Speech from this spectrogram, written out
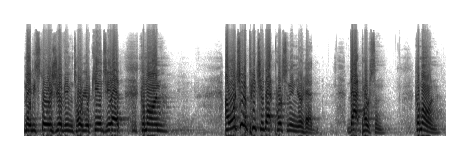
Maybe stories you haven't even told your kids yet. Come on. I want you to picture that person in your head. That person. Come on.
